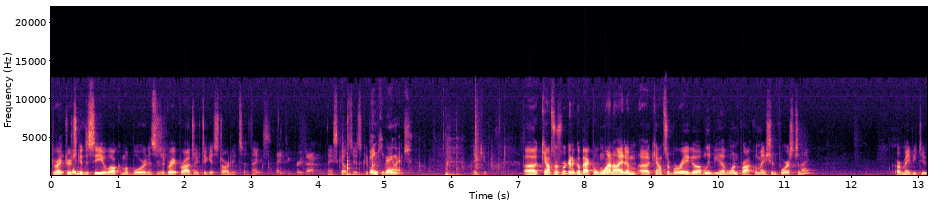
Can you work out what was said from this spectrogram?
Director, it's Thank good to see you. Welcome aboard. This is a great project to get started, so thanks. Thank you for your time. Thanks, Kelsey. It's good work. Thank you very much. Thank you. Uh, Councilors, we're going to go back to one item. Uh, Counselor Borrego, I believe you have one proclamation for us tonight? Or maybe two?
